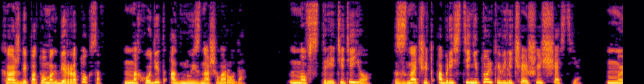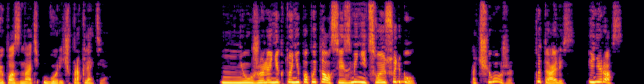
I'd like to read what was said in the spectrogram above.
Каждый потомок берротоксов находит одну из нашего рода. Но встретить ее значит обрести не только величайшее счастье, но и познать горечь проклятия. Неужели никто не попытался изменить свою судьбу? Отчего же? Пытались, и не раз.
